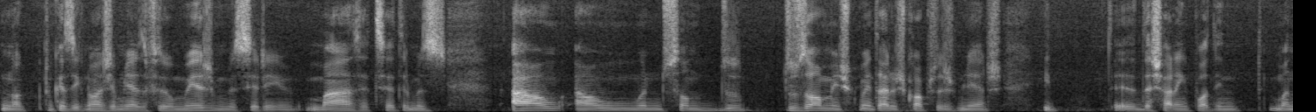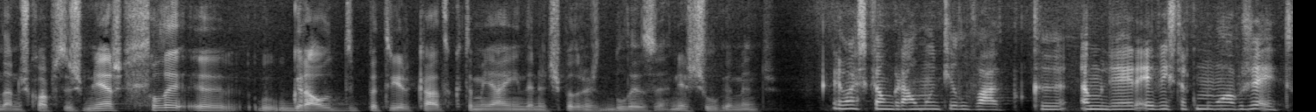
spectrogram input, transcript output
não, não quer dizer que não haja mulheres a fazer o mesmo, a serem más, etc. Mas há, há uma noção do- dos homens comentarem os corpos das mulheres e de acharem que podem mandar nos corpos das mulheres. Qual é eh, o grau de patriarcado que também há ainda nestes padrões de beleza, nestes julgamentos? Eu acho que é um grau muito elevado, porque a mulher é vista como um objeto.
